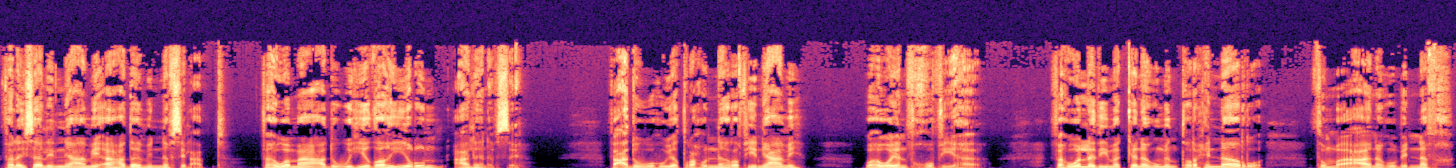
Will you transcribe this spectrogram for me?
فليس للنعم أعدى من نفس العبد فهو مع عدوه ظهير على نفسه. فعدوه يطرح النار في نعمه وهو ينفخ فيها. فهو الذي مكنه من طرح النار ثم أعانه بالنفخ.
